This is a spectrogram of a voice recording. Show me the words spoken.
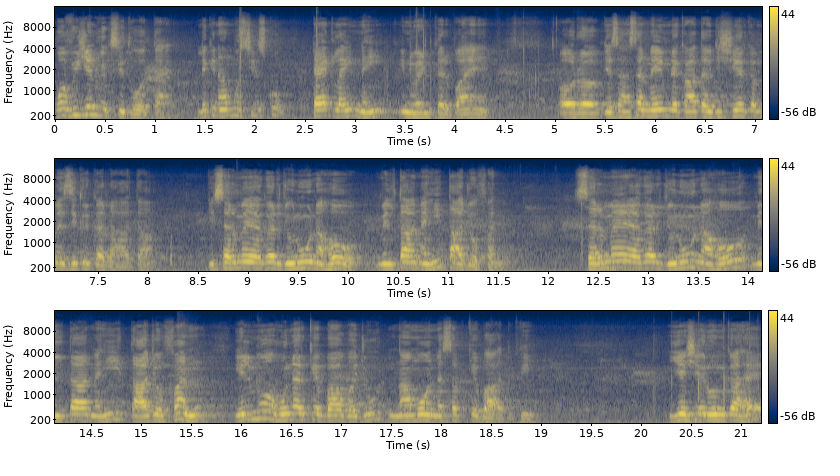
वो विजन विकसित होता है। लेकिन हम उस चीज़ को टैग लाइन नहीं इन्वेंट कर पाए हैं। और जैसे हसन नईम ने कहा था, जिस शेर का मैं ज़िक्र कर रहा था, कि सर में अगर जुनू ना हो, मिलता नहीं ताजो फ़न। सर में अगर जुनू ना हो, मिलता नहीं ताजो फ़न इल्म हुनर के बावजूद, नामो नसब के बाद भी। ये शेर उनका है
